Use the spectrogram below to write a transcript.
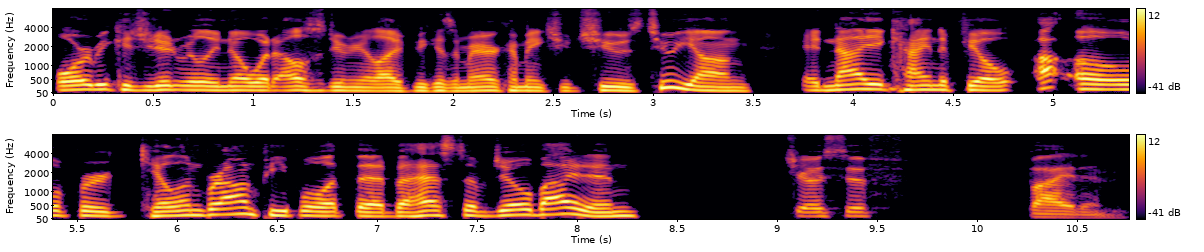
or because you didn't really know what else to do in your life because America makes you choose too young and now you kind of feel uh-oh for killing brown people at the behest of Joe Biden. Joseph Biden.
